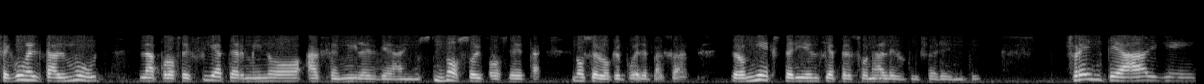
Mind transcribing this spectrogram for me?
según el Talmud, la profecía terminó hace miles de años. No soy profeta, no sé lo que puede pasar, pero mi experiencia personal es diferente. Frente a alguien,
